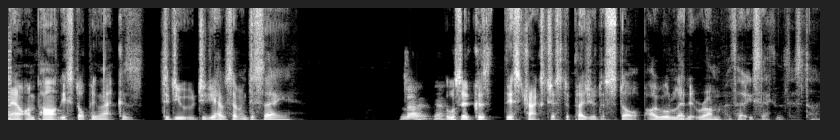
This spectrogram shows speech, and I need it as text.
Now I'm partly stopping that because did you did you have something to say? No, no. Also, because this track's just a pleasure to stop, I will let it run for 30 seconds this time.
